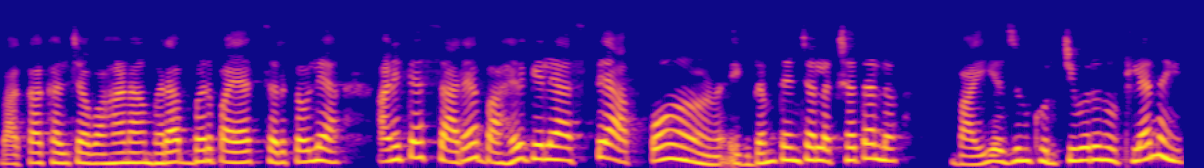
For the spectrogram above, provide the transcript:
बाकाखालच्या वाहना भराभर पायात सरकवल्या आणि त्या साऱ्या बाहेर गेल्या असत्या पण एकदम त्यांच्या लक्षात आलं बाई अजून खुर्चीवरून उठल्या नाहीत.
